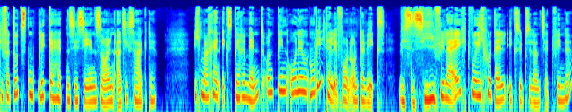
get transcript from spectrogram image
Die verdutzten Blicke hätten sie sehen sollen, als ich sagte, ich mache ein Experiment und bin ohne Mobiltelefon unterwegs. Wissen Sie vielleicht, wo ich Hotel XYZ finde?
